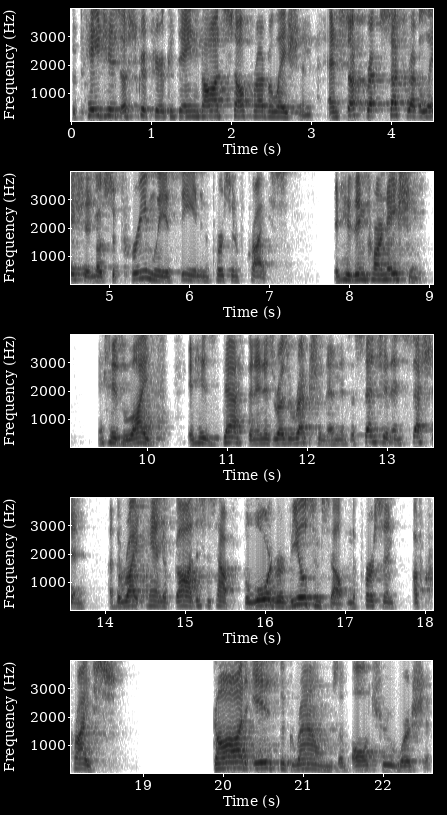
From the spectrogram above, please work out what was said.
The pages of Scripture contain God's self revelation, and such, such revelation most supremely is seen in the person of Christ, in His incarnation, in His life, in his death and in his resurrection and his ascension and session at the right hand of God. This is how the Lord reveals himself in the person of Christ. God is the grounds of all true worship.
